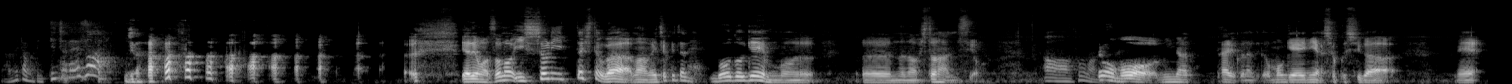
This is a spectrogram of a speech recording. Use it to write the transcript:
ダメだこと言ってんじゃねえぞいやでもその一緒に行った人が、まあめちゃくちゃボードゲームうんの人なんですよ。ああ、そうなんでももうみんな体力なくて、もう芸には食事がね、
